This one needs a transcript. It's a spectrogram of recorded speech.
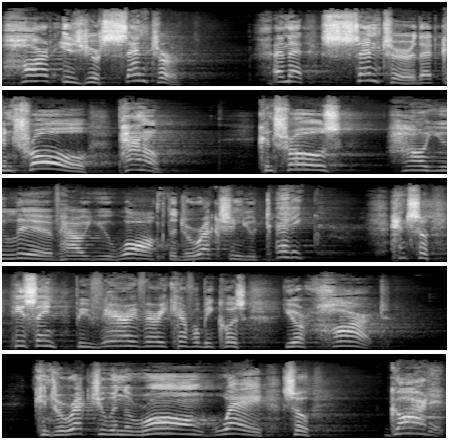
heart is your center. And that center, that control panel, controls how you live, how you walk, the direction you take. And so he's saying, be very, very careful because your heart can direct you in the wrong way. So guard it.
